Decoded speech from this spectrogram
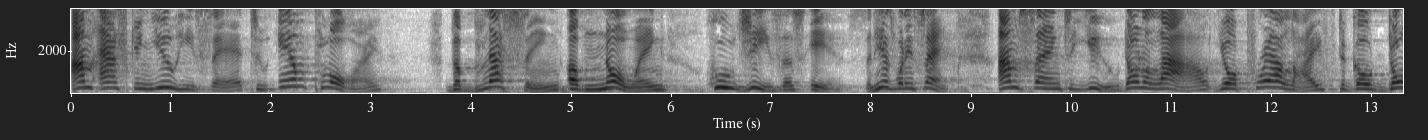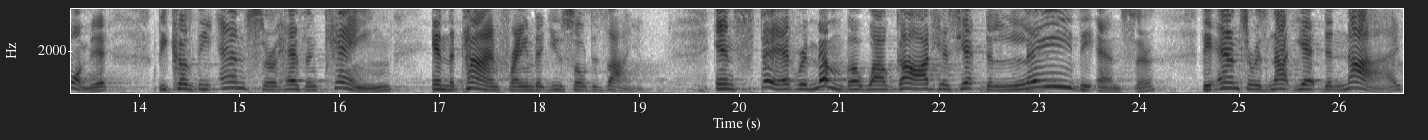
I'm asking you, he said, to employ the blessing of knowing who Jesus is. And here's what he's saying I'm saying to you, don't allow your prayer life to go dormant because the answer hasn't came in the time frame that you so desire. Instead, remember, while God has yet delayed the answer, the answer is not yet denied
